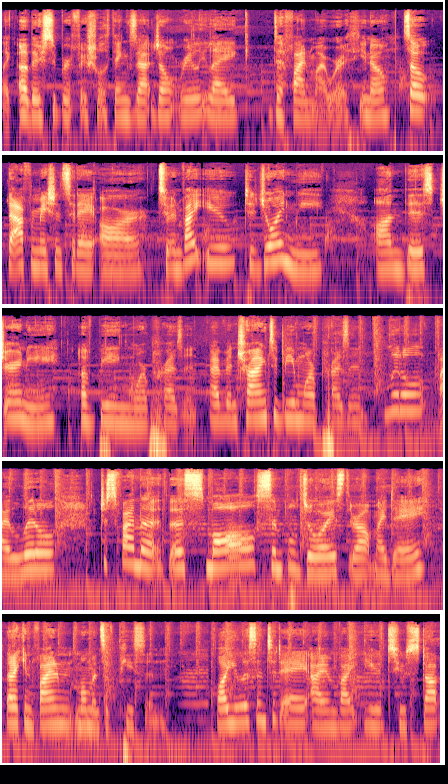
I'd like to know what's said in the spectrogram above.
like other superficial things that don't really like define my worth, you know? So the affirmations today are to invite you to join me on this journey of being more present. I've been trying to be more present little by little, just find the, the small, simple joys throughout my day that I can find moments of peace in. While you listen today, I invite you to stop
